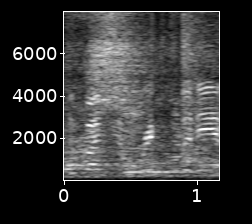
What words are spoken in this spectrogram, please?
up a bunch and wrinkled it in.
